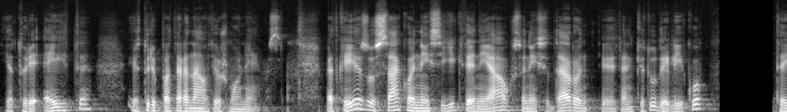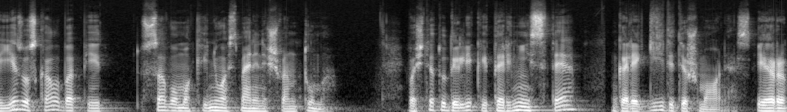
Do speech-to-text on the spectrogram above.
Jie turi eiti ir turi patarnauti žmonėms. Bet kai Jėzus sako, neįsigykite nei aukso, neįsidaro ten kitų dalykų, tai Jėzus kalba apie savo mokinių asmeninį šventumą. Va šitie tų dalykai tarnystė gali gydyti žmonės ir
